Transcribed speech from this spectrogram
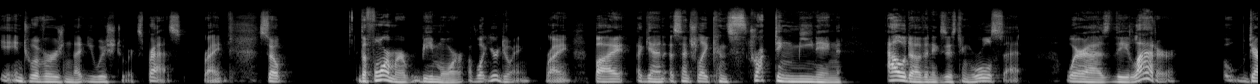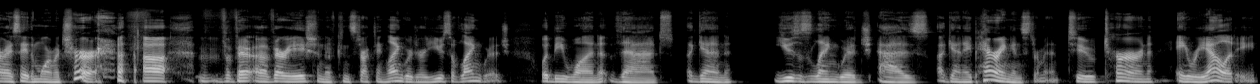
into a version that you wish to express, right? So the former would be more of what you're doing, right? By again, essentially constructing meaning out of an existing rule set. Whereas the latter, dare I say, the more mature uh, v- variation of constructing language or use of language would be one that, again, uses language as, again, a paring instrument to turn a reality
